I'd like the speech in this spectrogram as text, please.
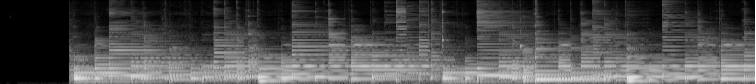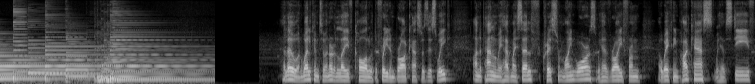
Hello, and welcome to another live call with the Freedom Broadcasters this week. On the panel, we have myself, Chris from Mind Wars, we have Roy from Awakening Podcasts, we have Steve,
